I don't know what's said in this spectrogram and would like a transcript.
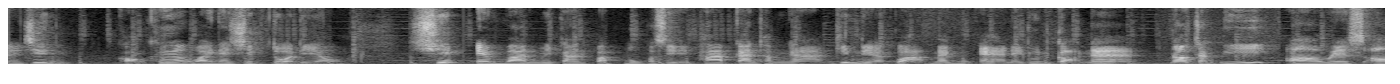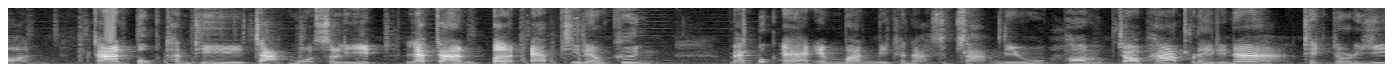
Engine ของเครื่องไว้ในชิปตัวเดียวชิป M1 มีการปรับปรุงประสิทธิภาพการทำงานที่เหนือกว่า MacBook Air ในรุ่นก่อนหน้า นอกจากนี้ Always On การปลุกทันทีจากโหมด Sleep และการเปิดแอปที่เร็วขึ้น MacBook Air M1 มีขนาด 13 นิ้ว พร้อมจอภาพ Retina เทคโนโลยี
